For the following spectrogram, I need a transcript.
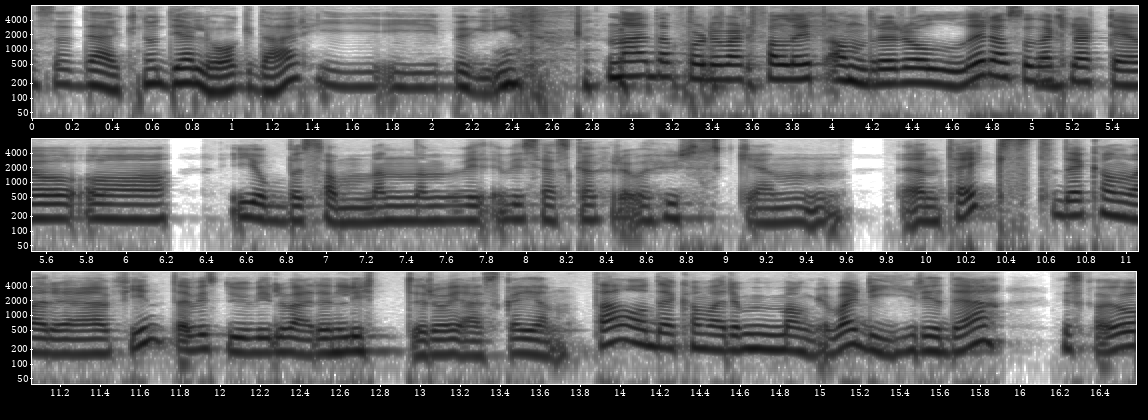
Altså, det er jo ikke noe dialog der i, i puggingen. Nei, da får du i hvert fall litt andre roller. Altså, det er klart det å, å jobbe sammen hvis jeg skal prøve å huske en, en tekst. Det kan være fint det hvis du vil være en lytter og jeg skal gjenta, og det kan være mange verdier i det. Vi skal jo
